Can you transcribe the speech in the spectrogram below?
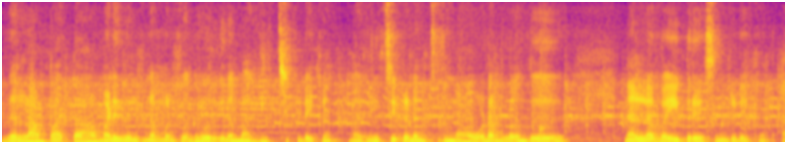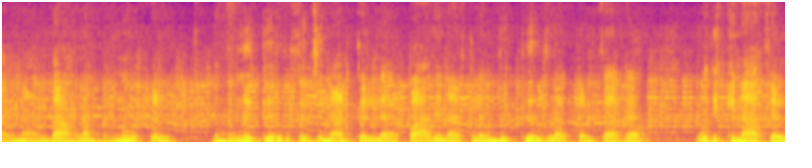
இதெல்லாம் பார்த்தா மனிதர்களுக்கு நம்மளுக்கு வந்து ஒரு வித மகிழ்ச்சி கிடைக்கும். மகிழ்ச்சி கிடைச்சிதுன்னா உடம்புல வந்து நல்ல வைப்ரேஷன் கிடைக்கும். அதனால தான் நம் முன்னோர்கள் இந்த முந்நூற்றி அறுபத்தஞ்சு நாட்களில் பாதி நாட்களை வந்து திருவிழாக்களுக்காக ஒதுக்கினார்கள்.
